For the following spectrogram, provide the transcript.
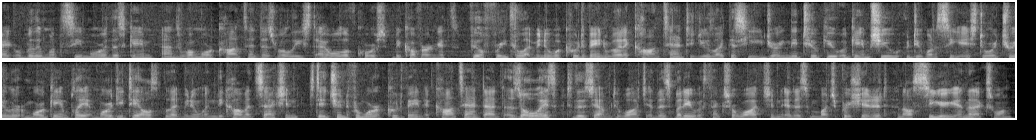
I really want to see more of this game, and when more content is released, I will of course be covering it. Feel free to let me know what Code Vein related content you'd like to see during the Tokyo game show? Do you want to see a story trailer, more gameplay, and more details? Let me know in the comment section. Stay tuned for more Code Vein content and as always, to those who happen to watch this video, thanks for watching, it is much appreciated and I'll see you in the next one.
